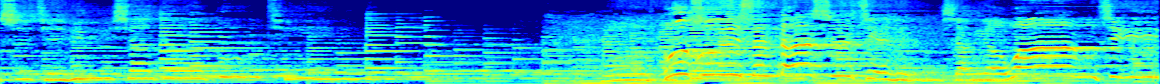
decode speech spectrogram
的世界雨下个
